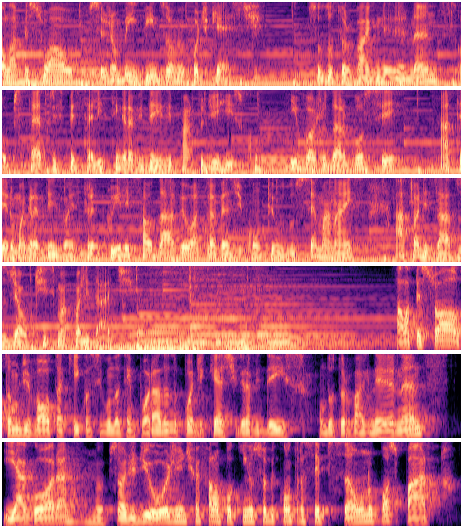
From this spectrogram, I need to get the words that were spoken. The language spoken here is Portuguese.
Olá pessoal, sejam bem-vindos ao meu podcast. Sou o Dr. Wagner Hernandes, obstetra especialista em gravidez e parto de risco, e vou ajudar você a ter uma gravidez mais tranquila e saudável através de conteúdos semanais atualizados de altíssima qualidade. Fala pessoal, estamos de volta aqui com a segunda temporada do podcast Gravidez com o Dr. Wagner Hernandes. E agora, no episódio de hoje, a gente vai falar um pouquinho sobre contracepção no pós-parto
